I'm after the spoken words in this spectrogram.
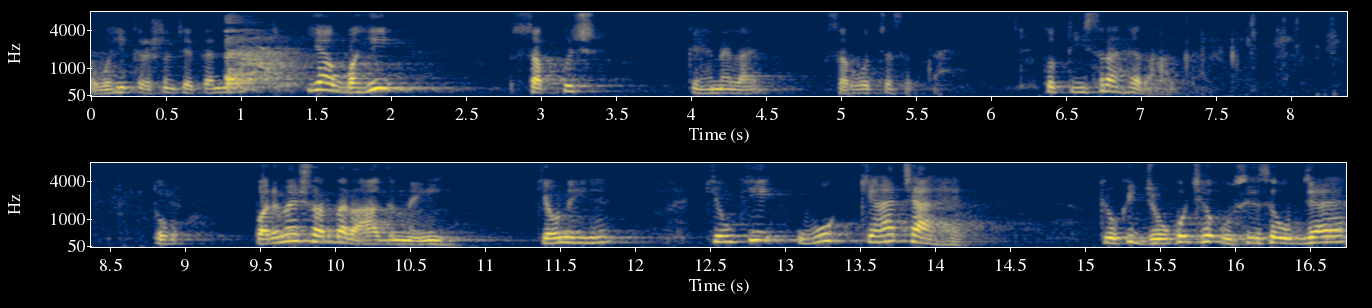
वही कृष्ण चैतन्य है, या वही सब कुछ कहने लायक सर्वोच्च सत्ता है। तो तीसरा है राग। तो परमेश्वर में राग नहीं है क्यों नहीं है? क्योंकि वो क्या चाहे क्योंकि जो कुछ है उसी से उपजाया।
